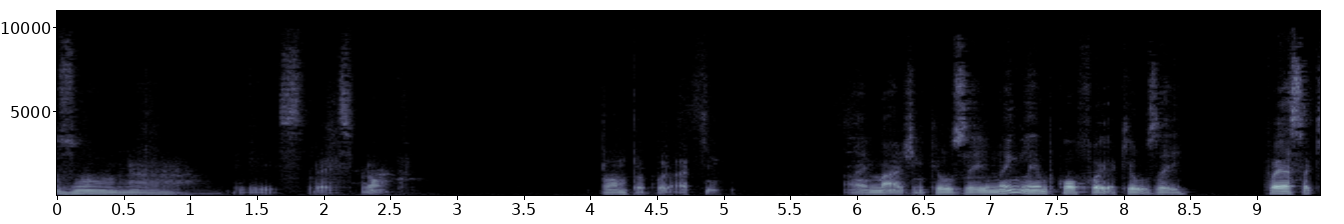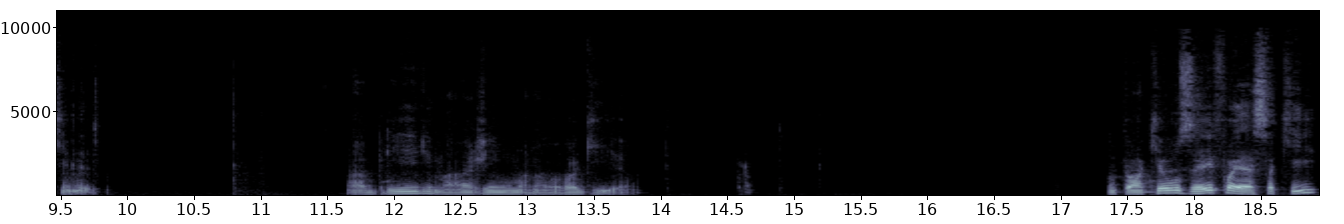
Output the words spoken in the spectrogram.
zona de estresse. Pronto, vamos procurar aqui. A imagem que eu usei, nem lembro qual foi a que eu usei. Foi essa aqui mesmo. Abrir imagem, uma nova guia. Então a que eu usei foi essa aqui,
